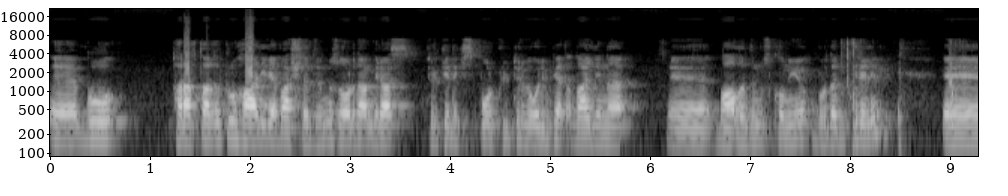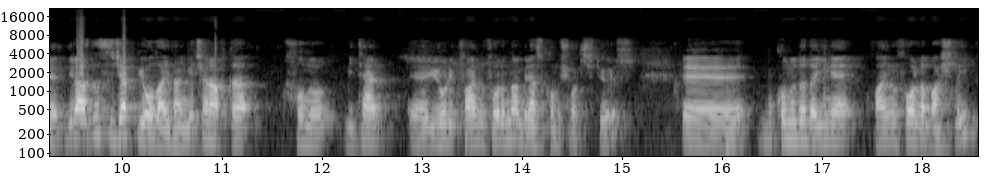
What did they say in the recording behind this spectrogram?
Ee, bu taraftarlık ruh haliyle başladığımız oradan biraz Türkiye'deki spor kültürü ve olimpiyat adaylığına e, bağladığımız konuyu burada bitirelim. Ee, biraz da sıcak bir olaydan geçen hafta sonu biten e, Euroleague Final Four'undan biraz konuşmak istiyoruz. Ee, bu konuda da yine Final Four'la başlayıp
